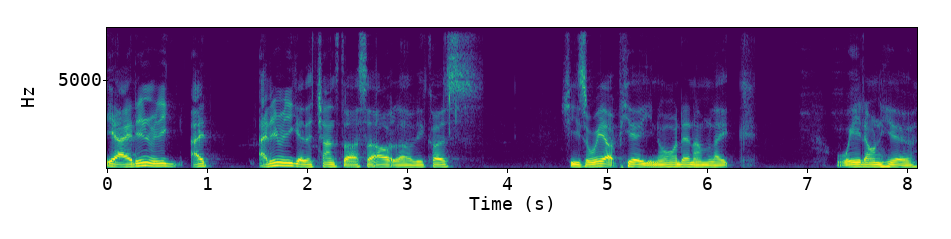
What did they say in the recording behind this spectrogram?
yeah, I didn't really I I didn't really get a chance to ask her out lah because she's way up here, you know. Then I'm like way down here,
